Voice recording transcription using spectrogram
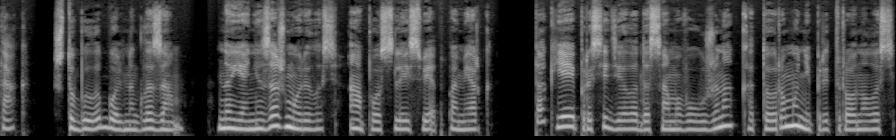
Так, что было больно глазам. Но я не зажмурилась, а после и свет померк. Так я и просидела до самого ужина, к которому не притронулась.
